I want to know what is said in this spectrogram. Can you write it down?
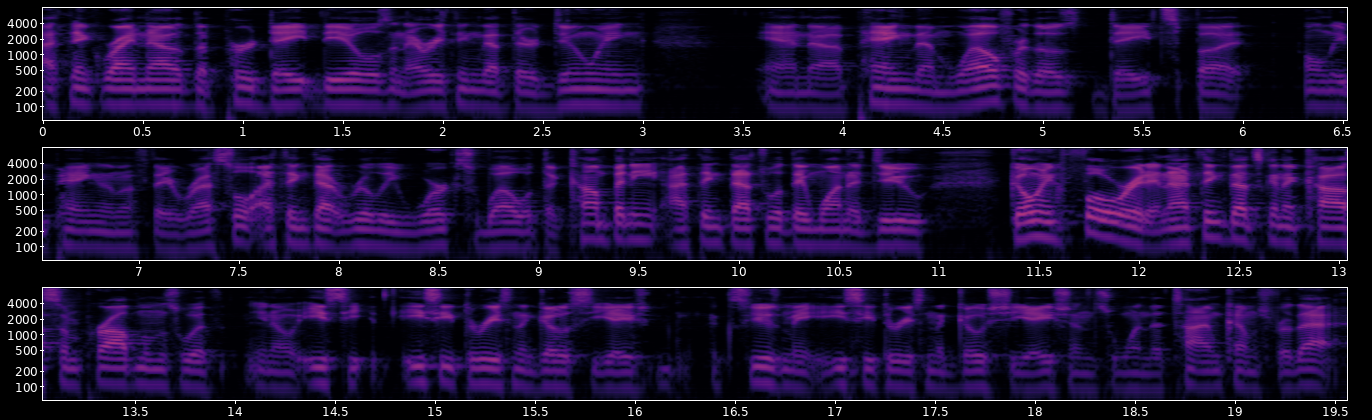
I think right now the per date deals and everything that they're doing and uh, paying them well for those dates, but only paying them if they wrestle. I think that really works well with the company. I think that's what they want to do going forward, and I think that's going to cause some problems with you know EC EC3's negotiation. Excuse me, EC3's negotiations when the time comes for that.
